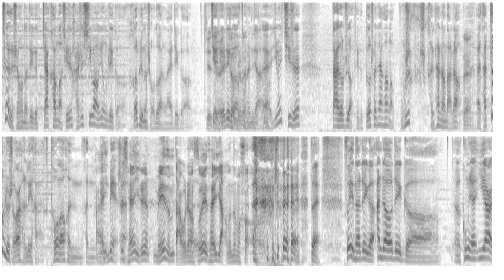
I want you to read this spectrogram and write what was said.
这个时候呢，这个家康啊，其实还是希望用这个和平的手段来这个解解决这个政治问题丰臣家。哎，嗯因为其实大家都知道，这个德川家康啊，不是很擅长打仗。对。哎，他政治手腕很厉害，头脑很很他灵便。之哎前一直没怎么打过仗，所以才养的那么好。对对，所以呢，这个按照这个呃，公元一二，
